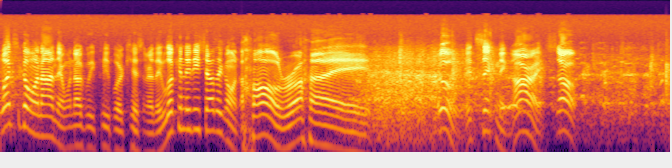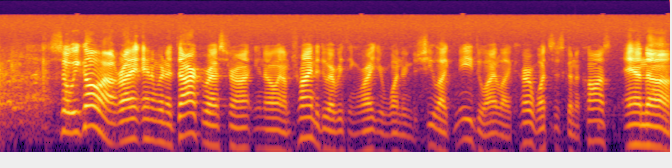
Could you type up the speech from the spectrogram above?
What's going on there when ugly people are kissing? Are they looking at each other going, "All right." Ooh, it's sickening. All right. So so we go out, right? And we're in a dark restaurant, you know, and I'm trying to do everything right. You're wondering, does she like me? Do I like her? What's this going to cost? And, uh,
